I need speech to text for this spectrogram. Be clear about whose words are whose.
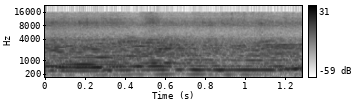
Speaker 1: غير مجنون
